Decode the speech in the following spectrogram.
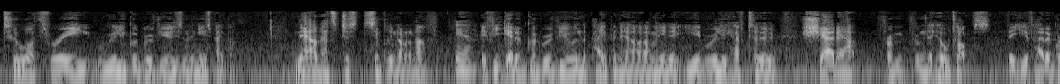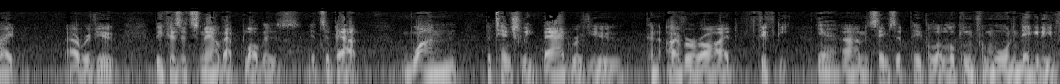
two or three really good reviews in the newspaper. Now that's just simply not enough. Yeah. If you get a good review in the paper now, I mean, it, you really have to shout out from, from the hilltops that you've had a great uh, review because it's now about bloggers. It's about one potentially bad review can override 50. Yeah. Um, it seems that people are looking for more negative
